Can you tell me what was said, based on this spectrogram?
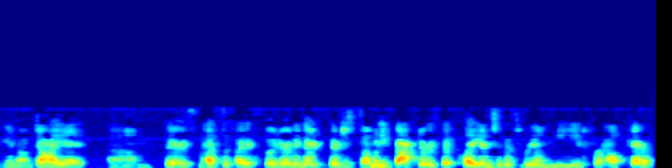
you know, diet, Um, there's pesticide exposure. I mean, there, there are just so many factors that play into this real need for healthcare.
